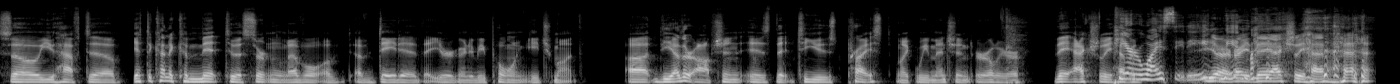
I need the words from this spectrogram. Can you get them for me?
So you have to you have to kind of commit to a certain level of, of data that you're going to be pulling each month. Uh, the other option is that to use PRYCD, like we mentioned earlier, they actually have a- PRYCD. yeah, right. They actually have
